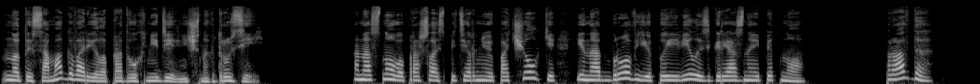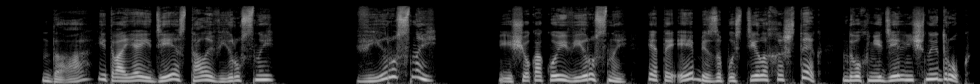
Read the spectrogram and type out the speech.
но ты сама говорила про двухнедельничных друзей. Она снова прошлась пятерней по челке, и над бровью появилось грязное пятно. «Правда?» «Да, и твоя идея стала вирусной». «Вирусной?» Еще какой вирусный. Это Эбби запустила хэштег «двухнедельничный друг».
